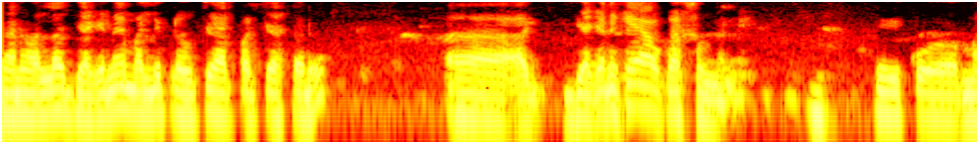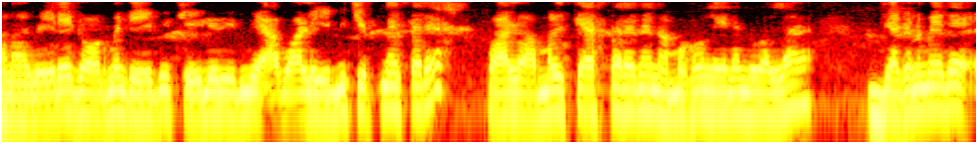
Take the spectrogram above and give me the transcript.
దానివల్ల జగనే మళ్ళీ ప్రభుత్వం ఏర్పాటు చేస్తాడు. జగన్కే అవకాశం ఉందండి. కో- మన వేరే గవర్నమెంట్ ఏది చేయలేదు ఎన్ని వాళ్ళు ఎన్ని చెప్పినా సరే వాళ్ళు అమలు చేస్తారనే నమ్మకం లేనందువల్ల జగన్ మీదే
